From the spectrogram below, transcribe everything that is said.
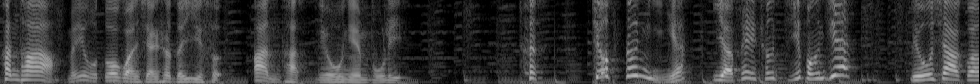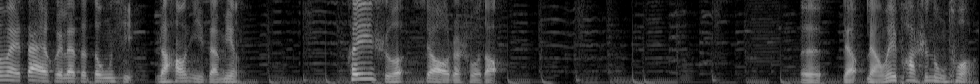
看他啊没有多管闲事的意思，暗叹流年不利。哼，就凭你也配称疾风剑？留下关外带回来的东西，饶你的命！黑蛇笑着说道：“呃，两两位怕是弄错了，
